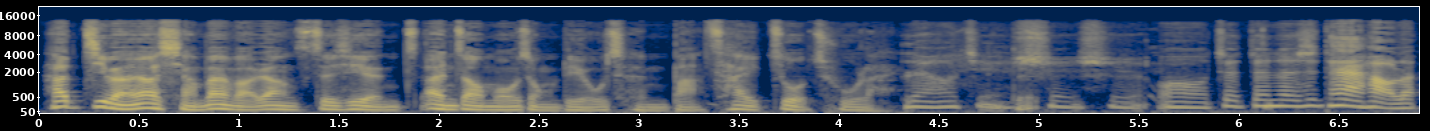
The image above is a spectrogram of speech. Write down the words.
他基本上要想办法让这些人按照某种流程把菜做出来。了解，对是是哦，这真的是太好了。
